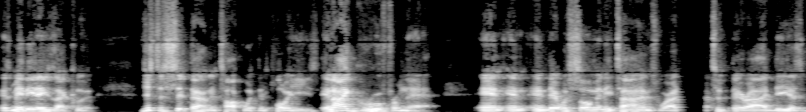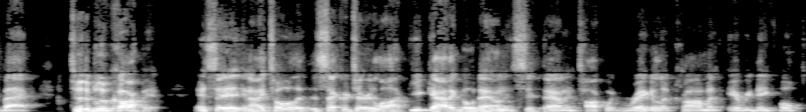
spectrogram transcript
as many days as I could, just to sit down and talk with employees. And I grew from that. And and and there were so many times where I took their ideas back to the blue carpet and said, and I told the Secretary Locke, you got to go down and sit down and talk with regular, common, everyday folks.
